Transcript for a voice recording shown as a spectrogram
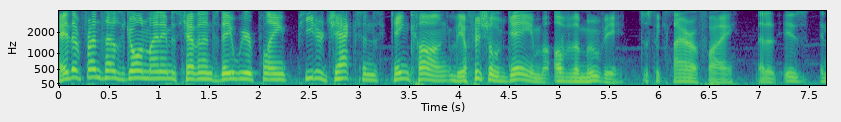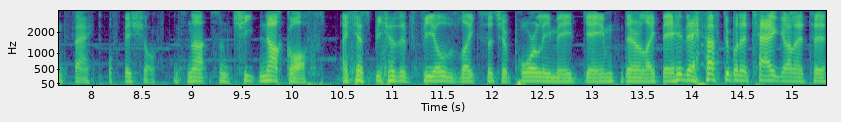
Hey there friends, how's it going? My name is Kevin and today we are playing Peter Jackson's King Kong, the official game of the movie. Just to clarify that it is in fact official. It's not some cheap knockoff. I guess because it feels like such a poorly made game, they're like, they, they have to put a tag on it to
